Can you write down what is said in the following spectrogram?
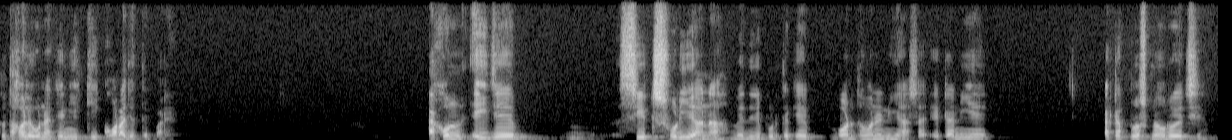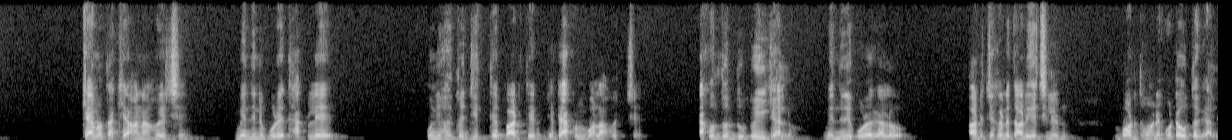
তো তাহলে ওনাকে নিয়ে কি করা যেতে পারে? এখন এই যে সিট সরিয়ে আনা, মেদিনীপুর থেকে বর্ধমানে নিয়ে আসা, এটা নিয়ে একটা প্রশ্নও রয়েছে। কেন তাকে আনা হয়েছে? মেদিনীপুরে থাকলে উনি হয়তো জিততে পারতেন, যেটা এখন বলা হচ্ছে। এখন তো দুটোই গেল। মেদিনীপুরে গেল আর যেখানে দাঁড়িয়েছিলেন বর্ধমানে, ওটাও তো গেল।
